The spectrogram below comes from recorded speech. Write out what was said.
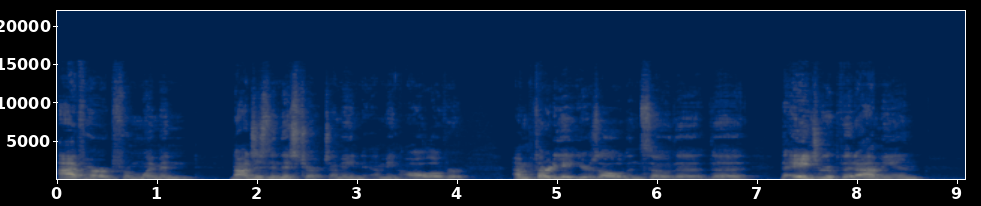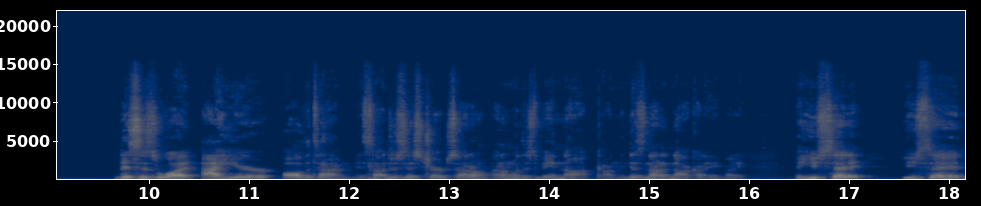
I've heard from women, not just in this church. I mean, I mean all over I'm 38 years old, and so the the the age group that I'm in, this is what I hear all the time. It's not just this church. So I don't I don't want this to be a knock on. This is not a knock on anybody, but you said it. You said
